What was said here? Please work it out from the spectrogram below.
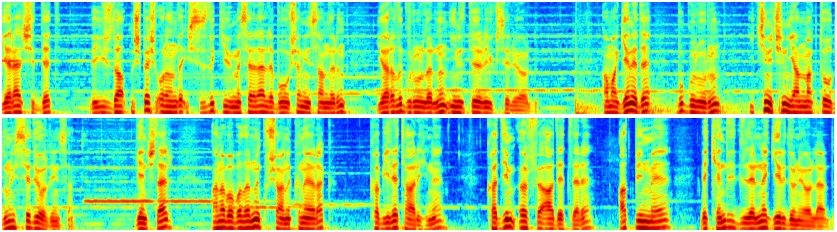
yerel şiddet ve %65 oranında işsizlik gibi meselelerle boğuşan insanların yaralı gururlarının iniltileri yükseliyordu. Ama gene de bu gururun için için yanmakta olduğunu hissediyordu insan. Gençler ana babalarının kuşağını kınayarak kabile tarihine, kadim örf ve adetlere, at binmeye ve kendi dillerine geri dönüyorlardı.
